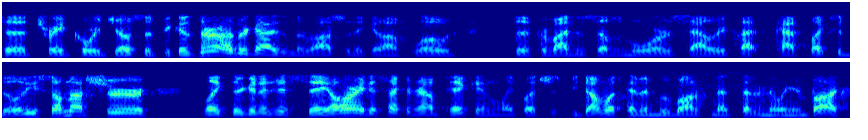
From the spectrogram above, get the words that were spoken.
to trade Cory Joseph because there are other guys in the roster they could offload to provide themselves more salary cap flexibility. So I'm not sure like they're going to just say, all right, a second round pick and like let's just be done with him and move on from that seven million bucks.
